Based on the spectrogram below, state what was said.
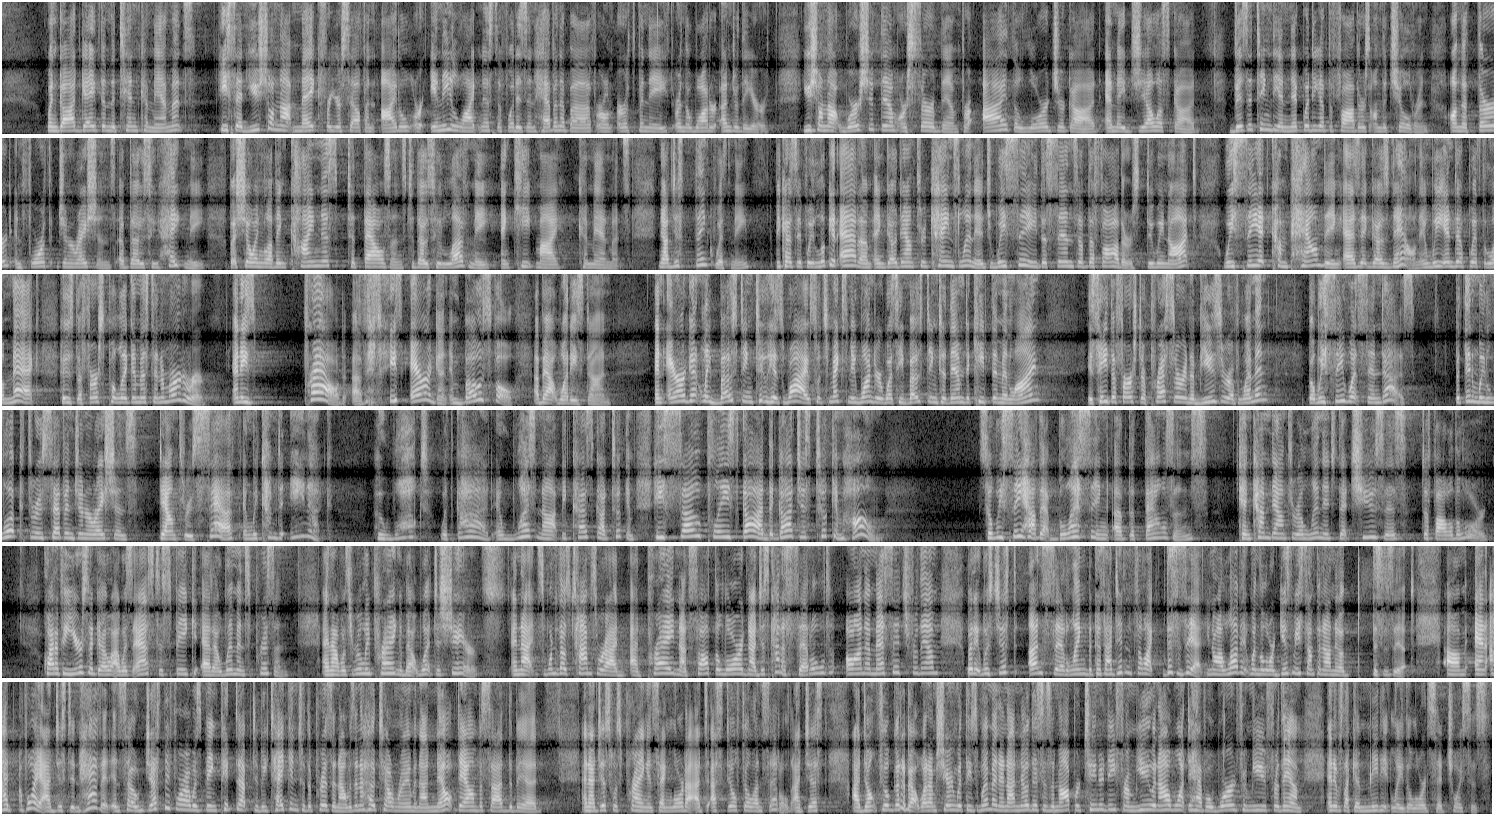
when God gave them the Ten Commandments. He said, You shall not make for yourself an idol or any likeness of what is in heaven above, or on earth beneath, or in the water under the earth. You shall not worship them or serve them, for I, the Lord your God, am a jealous God, visiting the iniquity of the fathers on the children, on the third and fourth generations of those who hate me, but showing loving kindness to thousands, to those who love me and keep my commandments. Now, just think with me because if we look at Adam and go down through Cain's lineage, we see the sins of the fathers, do we not? We see it compounding as it goes down. And we end up with Lamech, who's the first polygamist and a murderer. And he's proud of it. He's arrogant and boastful about what he's done. And arrogantly boasting to his wives, which makes me wonder was he boasting to them to keep them in line? Is he the first oppressor and abuser of women? But we see what sin does. But then we look through seven generations down through Seth, and we come to Enoch, who walked with God and was not because God took him. He so pleased God that God just took him home. So we see how that blessing of the thousands can come down through a lineage that chooses to follow the Lord. Quite a few years ago, I was asked to speak at a women's prison. And I was really praying about what to share. And I, it's one of those times where I'd, I'd prayed and I'd sought the Lord and I just kind of settled on a message for them. But it was just unsettling because I didn't feel like this is it. You know, I love it when the Lord gives me something, I know this is it. Um, and I, boy, I just didn't have it. And so just before I was being picked up to be taken to the prison, I was in a hotel room and I knelt down beside the bed and I just was praying and saying, Lord, I, I still feel unsettled. I just, I don't feel good about what I'm sharing with these women. And I know this is an opportunity from you, and I want to have a word from you for them. And it was like immediately the Lord said, choices.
